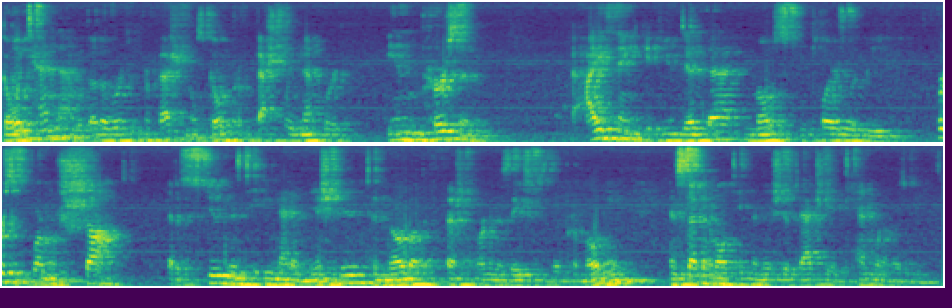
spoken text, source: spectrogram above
Go attend that with other working professionals. Go professionally network in person. I think if you did that, most employers would be, first and foremost, shocked that a student is taking that initiative to know about the professional organizations they're promoting, and second of all, taking the initiative to actually attend one of those meetings.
